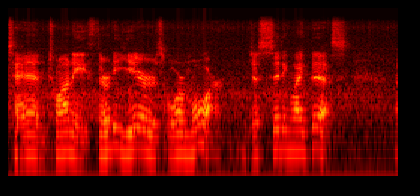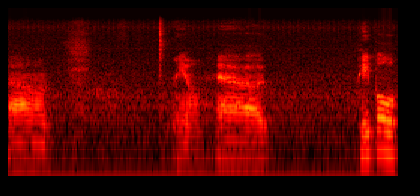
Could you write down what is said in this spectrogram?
10, 20, 30 years or more just sitting like this. Um, you know, uh, people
